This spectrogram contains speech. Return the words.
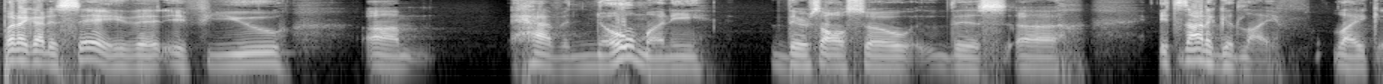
But I got to say that if you um, have no money, there's also this. Uh, it's not a good life. Like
